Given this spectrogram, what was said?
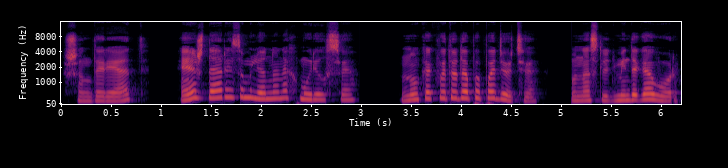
Шандариат? Эшдар изумленно нахмурился. «Ну как вы туда попадете? У нас с людьми договор,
